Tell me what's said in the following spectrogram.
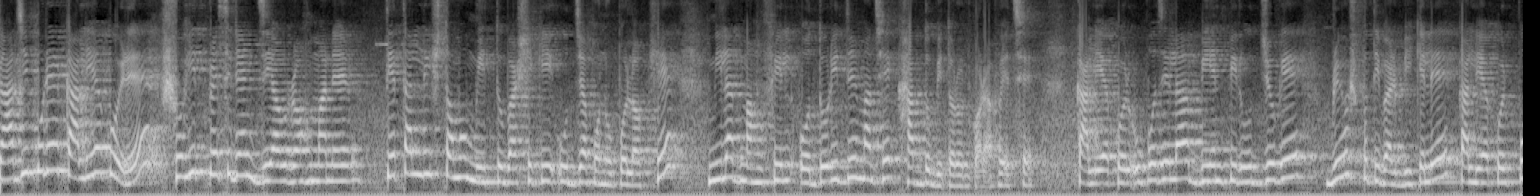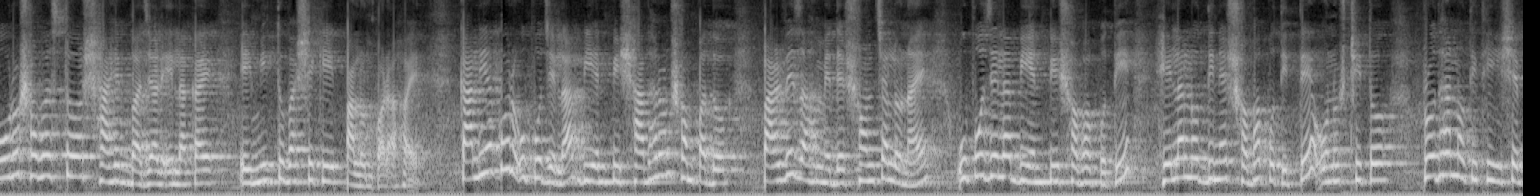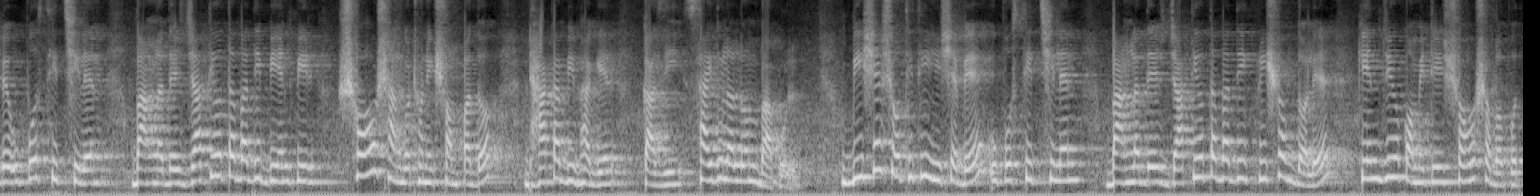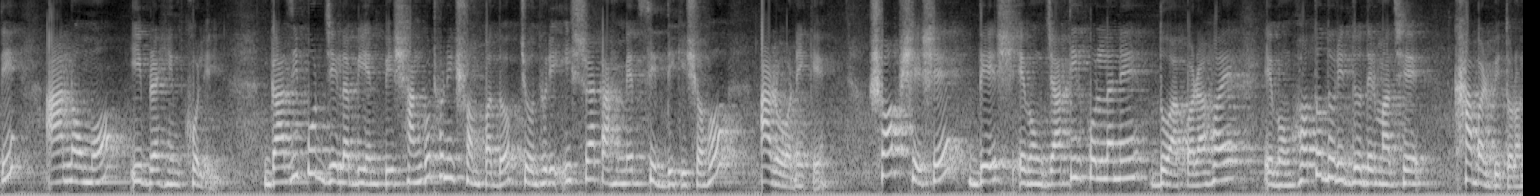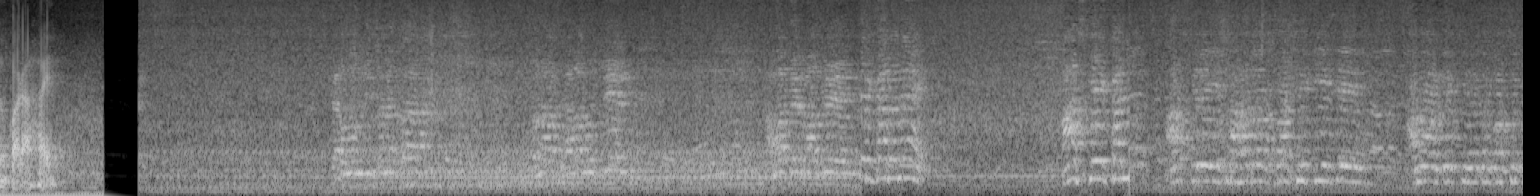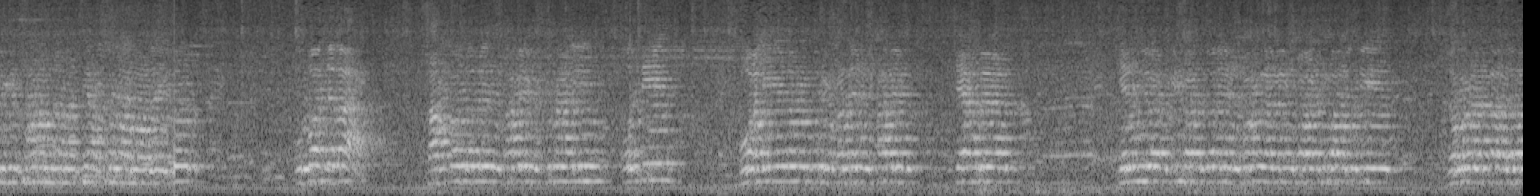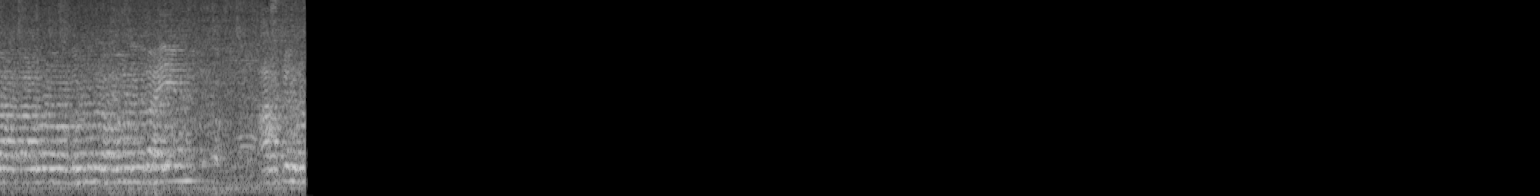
গাজীপুরের কালিয়াকৈরে শহীদ প্রেসিডেন্ট জিয়াউর রহমানের তেতাল্লিশতম মৃত্যুবার্ষিকী উদযাপন উপলক্ষে মিলাদ মাহফিল ও দরিদ্রের মাঝে খাদ্য বিতরণ করা হয়েছে। কালিয়াকৈর উপজেলা বিএনপির উদ্যোগে বৃহস্পতিবার বিকেলে কালিয়াকৈর পৌরসভাস্থ সাহেব বাজার এলাকায় এই মৃত্যুবার্ষিকী পালন করা হয়। কালিয়াকৈর উপজেলা বিএনপি সাধারণ সম্পাদক পারভেজ আহমেদের সঞ্চালনায় উপজেলা বিএনপির সভাপতি হেলাল উদ্দিনের সভাপতিত্বে অনুষ্ঠিত প্রধান অতিথি হিসেবে উপস্থিত ছিলেন বাংলাদেশ জাতীয়তাবাদী বিএনপির সহ সাংগঠনিক সম্পাদক ঢাকা বিভাগের কাজী সাইদুল আলম বাবুল। বিশেষ অতিথি হিসেবে উপস্থিত ছিলেন বাংলাদেশ জাতীয়তাবাদী কৃষক দলের কেন্দ্রীয় কমিটির সহসভাপতি আনম ইব্রাহিম খলিল, গাজীপুর জেলা বিএনপির সাংগঠনিক সম্পাদক চৌধুরী ইশরাক আহমেদ সিদ্দিকী সহ আরও অনেকে। সব শেষে দেশ এবং জাতির কল্যাণে দোয়া করা হয় এবং হতদরিদ্রদের মাঝে খাবার বিতরণ করা হয়। আজকে আজকের এই শাহাদত বার্ষিকীতে আমার ব্যক্তিগত পক্ষ থেকে সালাম জানাচ্ছি, আসসালামু আলাইকুম। সভাপতি জগন্নাথ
